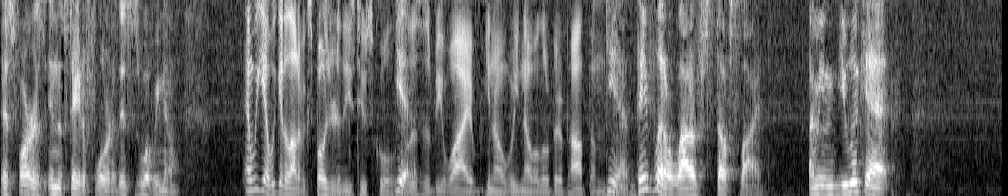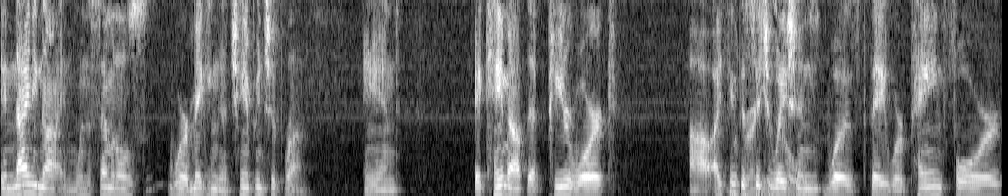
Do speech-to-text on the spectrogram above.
as far as in the state of Florida, this is what we know. And we yeah we get a lot of exposure to these two schools, Yeah. so this would be why you know we know a little bit about them. Yeah, they've let a lot of stuff slide. I mean, you look at in '99 when the Seminoles were making a championship run, and it came out that Peter Warrick. Uh, I think the situation Coles. was they were paying for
